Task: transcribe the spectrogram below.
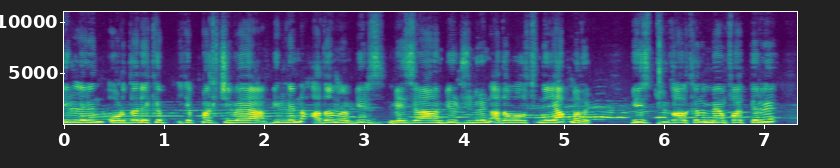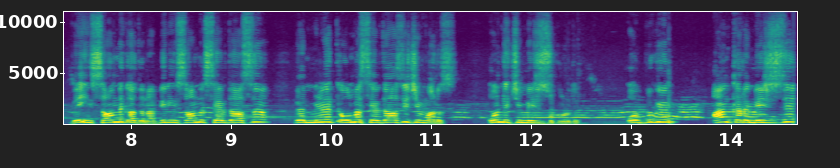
birilerinin orduları yakıp yapmak için veya birilerinin adamı, bir mezranın, bir cümlenin adamı olsun diye yapmadık. Biz Türk halkının menfaatlerini ve insanlık adına bir insanlık sevdası ve millet olma sevdası için varız. Onun için meclisi kurduk. O bugün Ankara Meclisi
